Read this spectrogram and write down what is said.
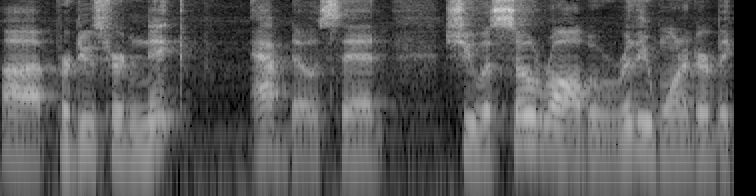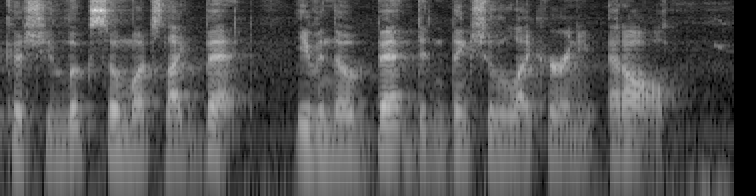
Uh, producer Nick Abdo said she was so raw, but we really wanted her because she looked so much like Bette, even though Bette didn't think she looked like her any, at all.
